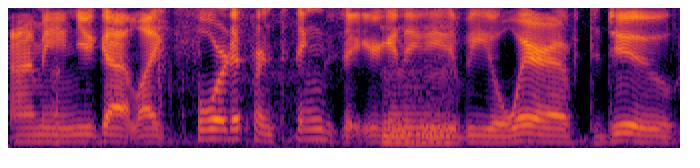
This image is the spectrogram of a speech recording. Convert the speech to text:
I mean, you got like four different things that you're gonna Mm-hmm. need to be aware of to do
